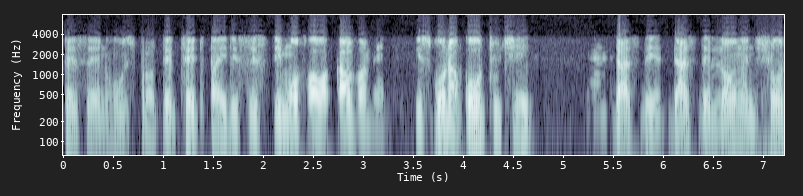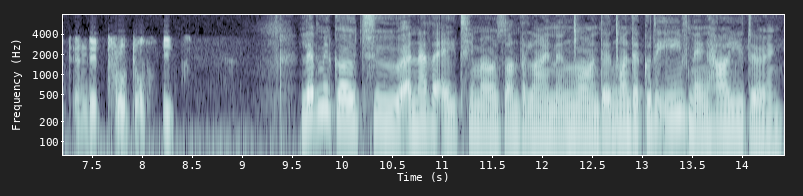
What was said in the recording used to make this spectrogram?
person who's protected by the system of our government is going to go to jail. That's the that's the long and short and the truth of it. Let me go to another who's on the line, Ngonde. Ngonde, good evening. How are you doing?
